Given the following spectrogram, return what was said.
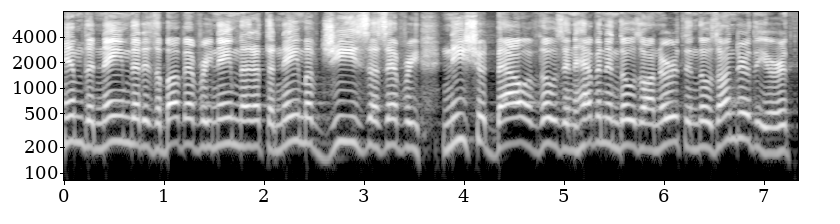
him the name that is above every name, that at the name of Jesus every knee should bow of those in heaven and those on earth and those under the earth,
